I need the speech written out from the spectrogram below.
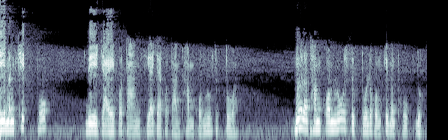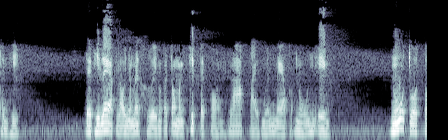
ดีมันคิดปุ๊บดีใจก็ตามเสียใจก็ตามทำความรู้สึกตัว เมื่อเราทำความรู้สึกตัวแล้วผมคิดมันถูกหยุดทันที แต่ทีแรกเรายังไม่เคยมันก็ต้องมันคิดไปก่อน ลากไปเหมือนแมวกับหนูนี่เอง หนูตัวโต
